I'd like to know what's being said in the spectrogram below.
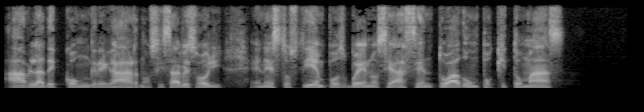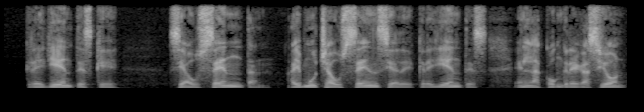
habla de congregarnos. Y sabes, hoy, en estos tiempos, bueno, se ha acentuado un poquito más creyentes que se ausentan, hay mucha ausencia de creyentes en la congregación.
